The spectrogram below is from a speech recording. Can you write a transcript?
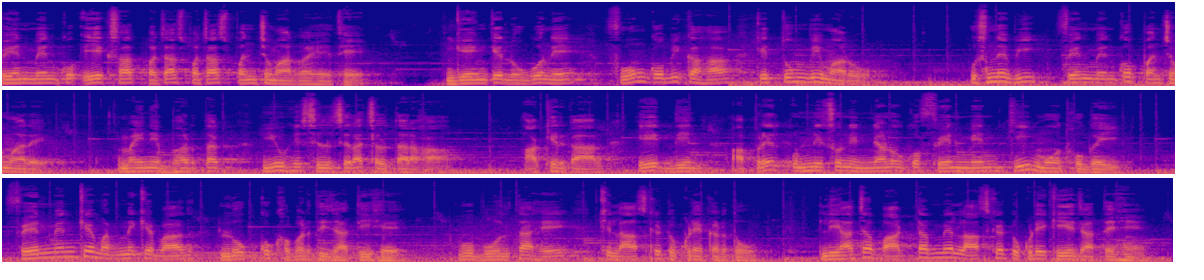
फेन मेन को एक साथ पचास पचास पंच मार रहे थे। गैंग के लोगों ने फोंग को भी कहा कि तुम भी मारो। उसने भी फेन मेन को पंच मारे। महीने भर तक यूँ ही सिलसिला चलता रहा। आखिरकार एक दिन अप्रैल 1999 को फेनमैन की मौत हो गई। फेनमैन के मरने के बाद लोग को खबर दी जाती है। वो बोलता है कि लाश के टुकड़े कर दो। लिहाजा बाटब में लाश के टुकड़े किए जाते हैं।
